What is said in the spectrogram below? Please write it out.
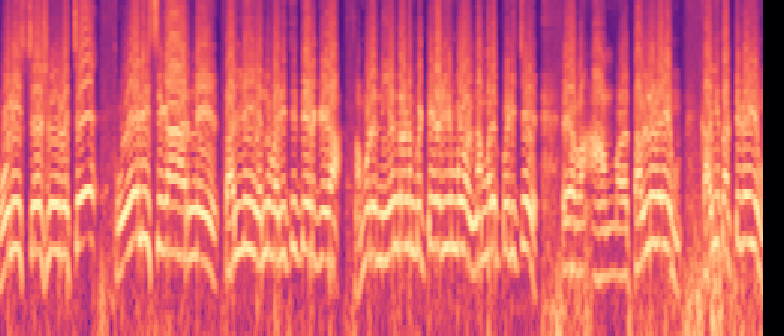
പോലീസ് സ്റ്റേഷനിൽ വെച്ച് പോലീസുകാരനെ തല്ലി എന്ന് വരുത്തി തീർക്കുക. നമ്മുടെ നിയന്ത്രണം വിട്ടു കഴിയുമ്പോൾ നമ്മളെ പിടിച്ച് തള്ളുകയും കൈ തട്ടുകയും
